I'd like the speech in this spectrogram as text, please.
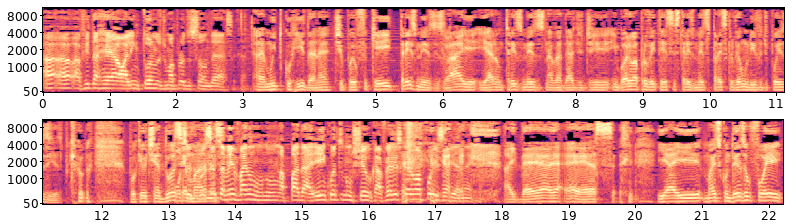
a, a- a vida real ali em torno de uma produção dessa, cara? É muito corrida, né? Tipo, eu fiquei três meses lá e, e eram três meses, na verdade, de. Embora eu aproveitei esses três meses para escrever um livro de poesias, porque eu, porque eu tinha duas Você, semanas. você também vai num- numa padaria, enquanto não chega o café, você escreve uma poesia, né? cara? A ideia é, é essa. E aí, mas com Denzel foi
